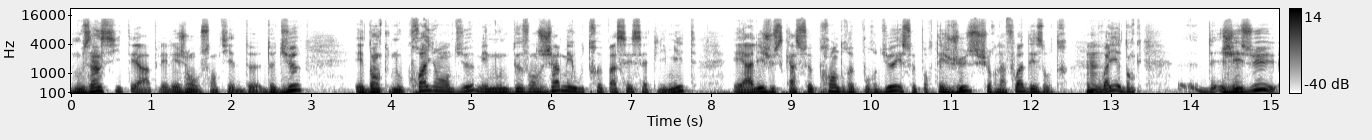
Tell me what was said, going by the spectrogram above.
nous inciter à appeler les gens au sentier de, de Dieu et donc nous croyons en Dieu, mais nous ne devons jamais outrepasser cette limite et aller jusqu'à se prendre pour Dieu et se porter juste sur la foi des autres. Hmm. Vous voyez, donc Jésus,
